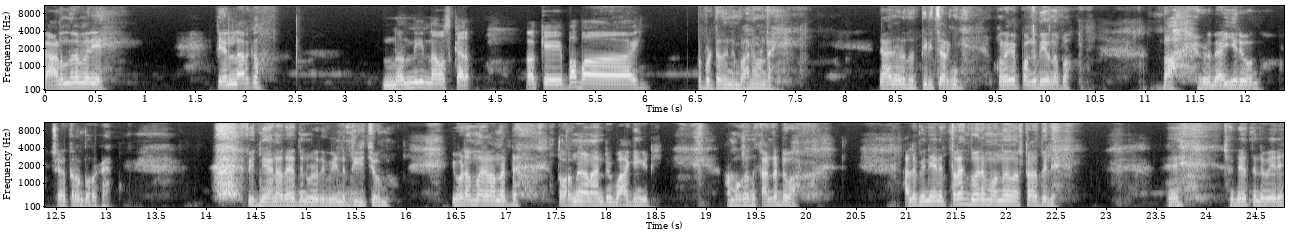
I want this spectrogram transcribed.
കാണുന്നതിനും വരെ എല്ലാവർക്കും നന്ദി നമസ്കാരം. ഓക്കെ ബായ് ഇഷ്ടപ്പെട്ടതിന് ബലമുണ്ടായി ഞാനിവിടുന്ന് തിരിച്ചിറങ്ങി കുറേ പകുതി വന്നപ്പോൾ ദാ ഇവിടുന്ന് അയ്യര് വന്നു ക്ഷേത്രം തുറക്കാൻ. പിന്നെ ഞാൻ അദ്ദേഹത്തിന് ഇവിടെ വീണ്ടും തിരിച്ചു വന്നു. ഇവിടം വരെ വന്നിട്ട് തുറന്നു കാണാനൊരു ഭാഗ്യം കിട്ടി. നമുക്കൊന്ന് കണ്ടിട്ട് പോവാം. അല്ല പിന്നെ ഞാൻ ഇത്രയും ദൂരം വന്നത് നഷ്ടമാകത്തില്ലേ? ഏ അദ്ദേഹത്തിന്റെ പേര്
